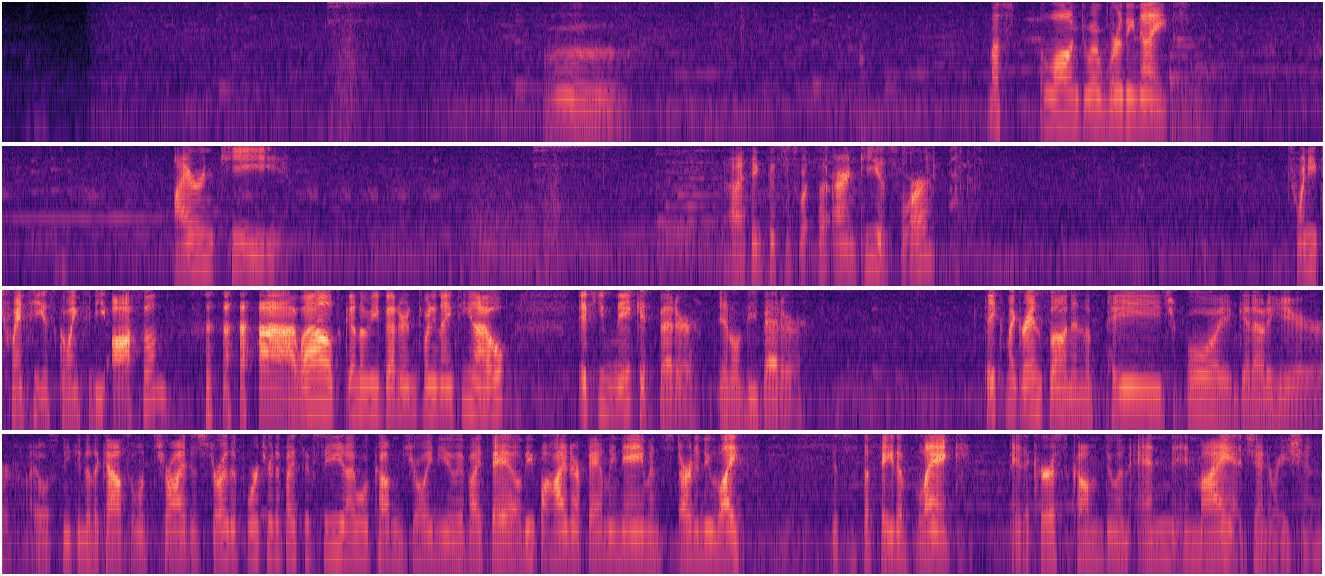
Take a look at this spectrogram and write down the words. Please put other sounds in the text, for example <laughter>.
Ooh. Must belong to a worthy knight. Iron key. I think this is what the iron key is for. 2020 is going to be awesome? <laughs> well, it's going to be better in 2019, I hope. If you make it better, it'll be better. Take my grandson and the page boy and get out of here. I will sneak into the castle and try to destroy the portrait. If I succeed, I will come join you. If I fail, leave behind our family name and start a new life. This is the fate of Blank. May the curse come to an end in my generation.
